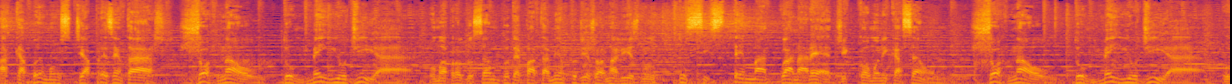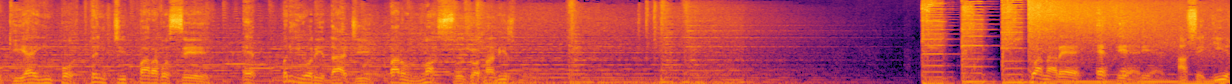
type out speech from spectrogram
Acabamos de apresentar Jornal do Meio-Dia, uma produção do Departamento de Jornalismo do Sistema Guanaré de Comunicação. Jornal do Meio-Dia. O que é importante para você é prioridade para o nosso jornalismo. Guanaré FM. A seguir,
